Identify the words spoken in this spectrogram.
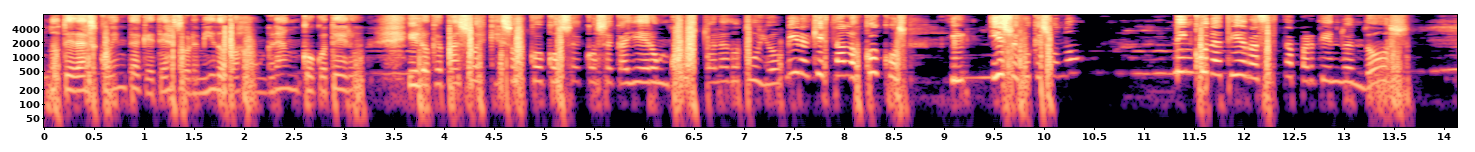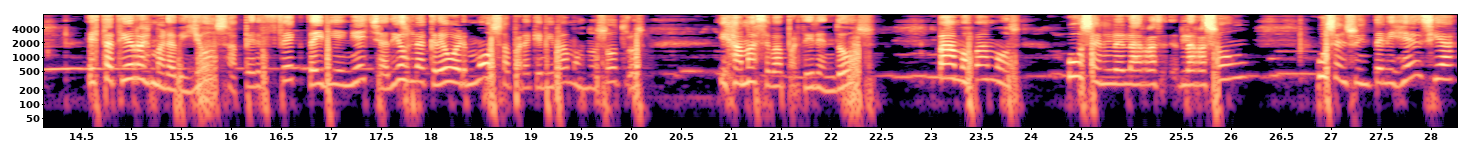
¿no te das cuenta que te has dormido bajo un gran cocotero? Y lo que pasó es que esos cocos secos se cayeron justo al lado tuyo. Mira, aquí están los cocos. Y, eso es lo que sonó. Ninguna tierra se está partiendo en dos. Esta tierra es maravillosa, perfecta y bien hecha. Dios la creó hermosa para que vivamos nosotros y jamás se va a partir en dos. Vamos, vamos, úsenle la, razón usen su inteligencia,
